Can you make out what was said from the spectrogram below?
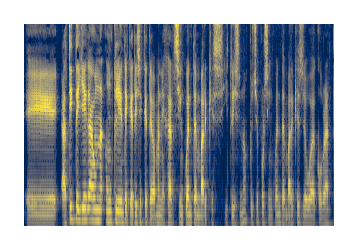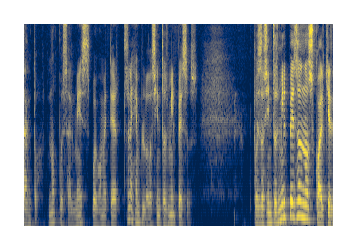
eh, a ti te llega un cliente que te dice que te va a manejar 50 embarques y tú dices, no, pues yo por 50 embarques yo voy a cobrar tanto, ¿no? Pues al mes voy a meter, es un ejemplo, 200 mil pesos. Pues 200 mil pesos no es, cualquier,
